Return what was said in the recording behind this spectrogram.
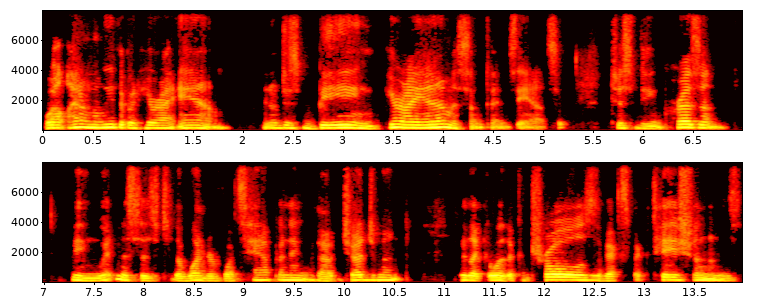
well, I don't know either, but here I am. You know, just being here I am is sometimes the answer. Just being present, being witnesses to the wonder of what's happening without judgment. We let go of the controls of expectations,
